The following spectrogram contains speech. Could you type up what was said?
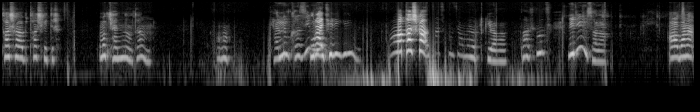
Taş abi taş getir. Ama kendin al tamam mı? Aha. Kendim kazıyım. Bura içeriye gireyim mi? Aa taş ka taş kılıç almayı unuttuk ya. Taş kılıç vereyim mi sana? Aa bana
